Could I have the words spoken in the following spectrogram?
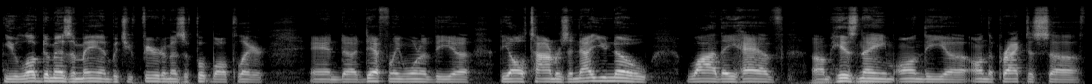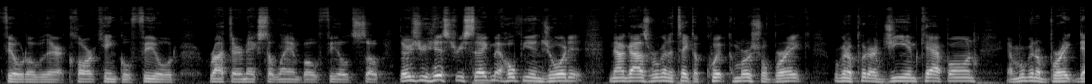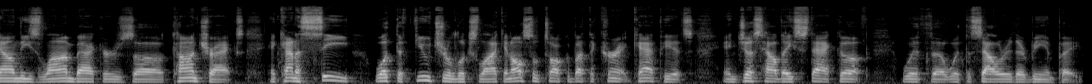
you loved him as a man, but you feared him as a football player, and uh, definitely one of the uh, the all timers. And now you know why they have um, his name on the uh, on the practice uh, field over there at Clark Hinkle Field, right there next to Lambeau Field. So there's your history segment. Hope you enjoyed it. Now, guys, we're going to take a quick commercial break. We're going to put our GM cap on, and we're going to break down these linebackers' uh, contracts and kind of see what the future looks like, and also talk about the current cap hits and just how they stack up with uh, with the salary they're being paid.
